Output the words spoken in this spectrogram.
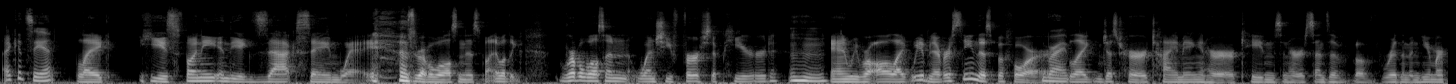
I could see it. Like he's funny in the exact same way as Rebel Wilson is funny. Well, like, Rebel Wilson when she first appeared, mm-hmm. and we were all like, "We've never seen this before." Right. Like just her timing and her cadence and her sense of, of rhythm and humor.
